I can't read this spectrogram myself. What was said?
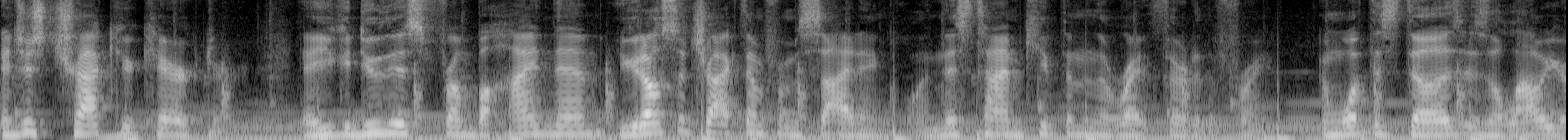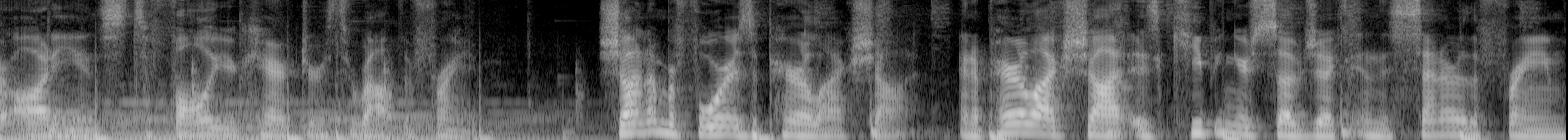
and just track your character. Now, you could do this from behind them. You could also track them from a side angle, and this time keep them in the right third of the frame. And what this does is allow your audience to follow your character throughout the frame. Shot number four is a parallax shot. And a parallax shot is keeping your subject in the center of the frame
